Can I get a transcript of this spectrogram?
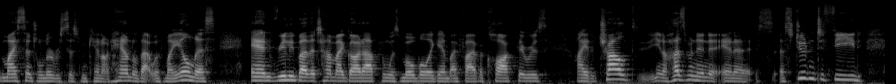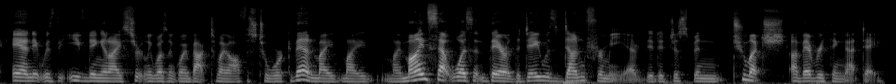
my central nervous system cannot handle that with my illness. And really by the time i got up and was mobile again by five o'clock there was i had a child you know husband and, a, and a, a, student to feed and it was the evening and i certainly wasn't going back to my office to work then. My my my mindset wasn't there. The day was done for me. It had just been too much of everything that day.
